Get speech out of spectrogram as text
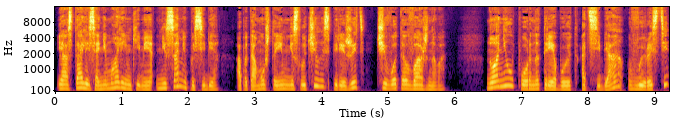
И остались они маленькими не сами по себе, а потому что им не случилось пережить чего-то важного. Но они упорно требуют от себя вырасти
